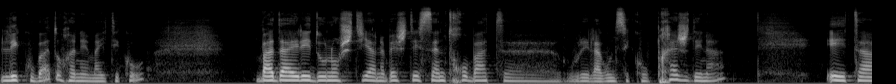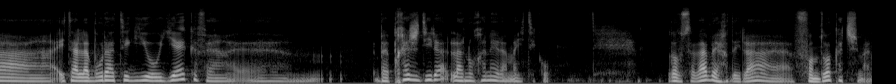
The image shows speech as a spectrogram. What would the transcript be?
leku bat, horren emaiteko, bada ere donostian beste zentro bat uh, gure laguntzeko pres dena, eta, eta laborategi horiek, uh, pres dira lan horren eramaiteko. Gauza da, behar dela, uh, fondoak atseman.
